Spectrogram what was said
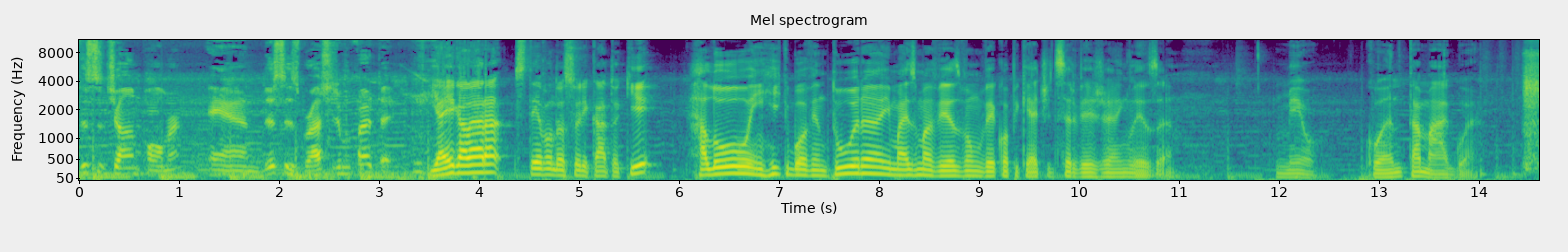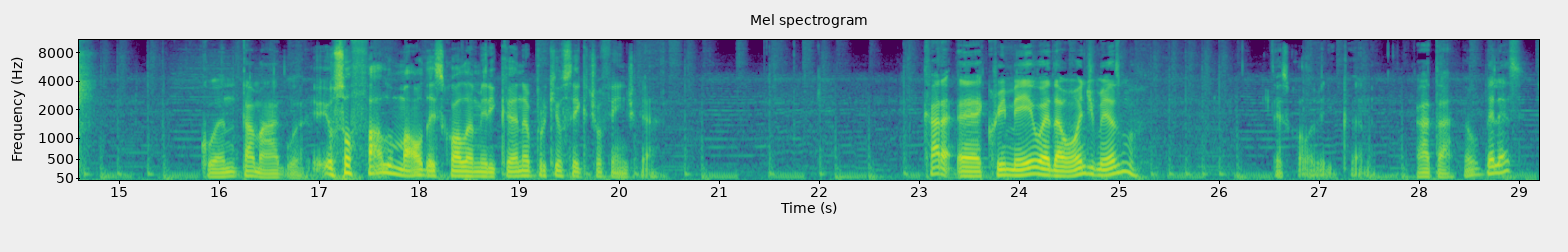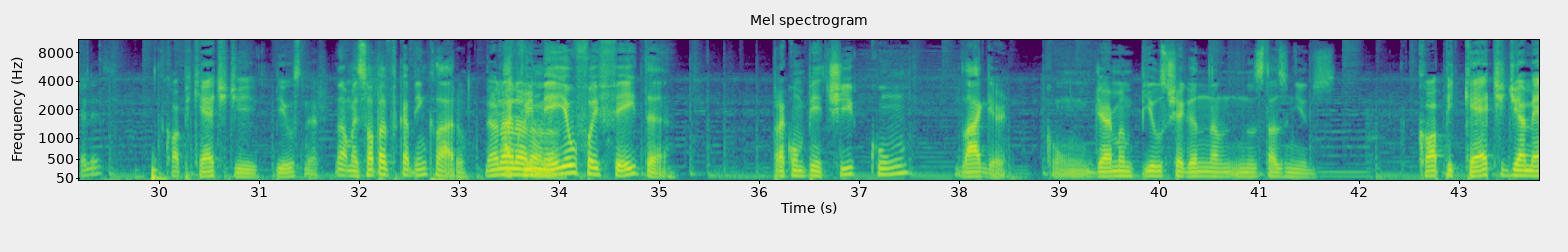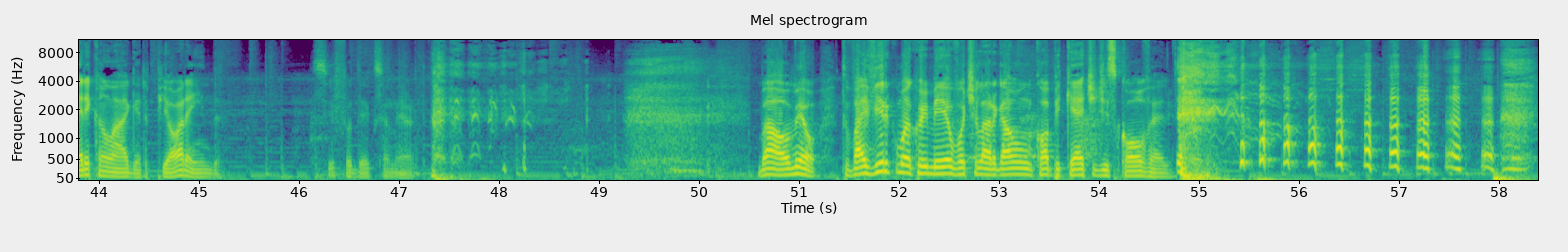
This is John Palmer, and this is Braço de Parte. E aí, galera, Estevão da Suricato aqui. Alô, Henrique Boaventura, e mais uma vez vamos ver copycat de cerveja inglesa. Meu, quanta mágoa. Quanta mágoa. Eu só falo mal da escola americana porque eu sei que te ofende, cara. Cara, é, Cream Ale é da onde mesmo? Da escola americana. Ah, tá. Então, beleza, beleza. Copycat de Pilsner. Não, mas só pra ficar bem claro. Não, não, a não, não. Ale foi feita pra competir com Lager, com German Pils chegando na- nos Estados Unidos. Copycat de American Lager. Pior ainda. Se fuder com essa merda. bah, ô meu, tu vai vir com uma Cream Ale, eu vou te largar um copycat de Skol, velho.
